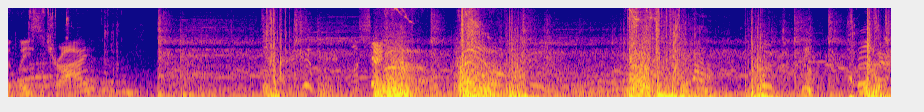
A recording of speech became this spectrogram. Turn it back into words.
at least try? Oh, shit!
